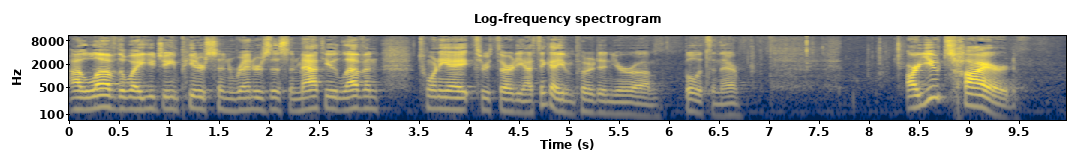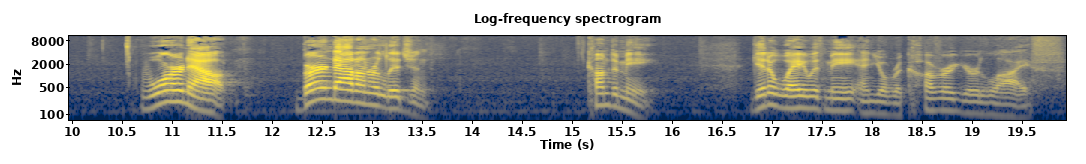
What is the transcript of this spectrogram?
I love the way Eugene Peterson renders this in Matthew 11, 28 through 30. I think I even put it in your um, bulletin there. Are you tired, worn out, burned out on religion? Come to me. Get away with me, and you'll recover your life.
